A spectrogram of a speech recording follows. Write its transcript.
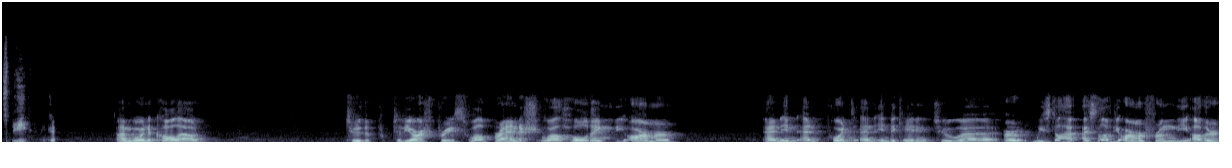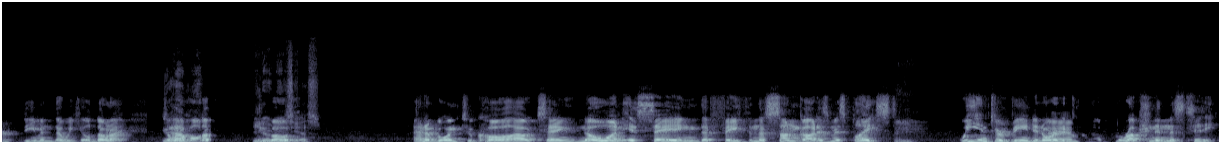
Speak. Okay. I'm going to call out to the to the archpriest while brandish while holding the armor and in and point and indicating to uh or we still have I still have the armor from the other demon that we killed, don't I? So I'm gonna hold up You both. yes. and I'm going to call out saying, No one is saying that faith in the sun god is misplaced. We intervened in order to am. clear up corruption in the city.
